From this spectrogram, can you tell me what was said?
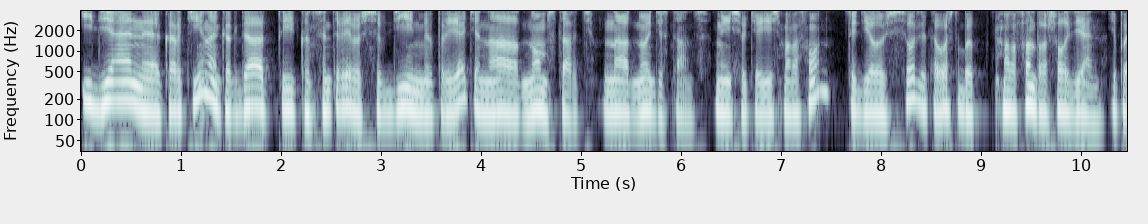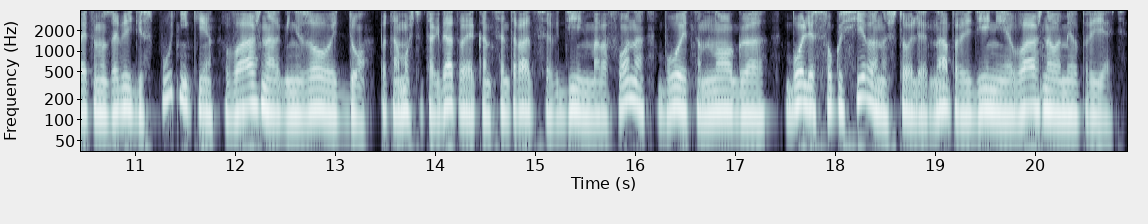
идеальная картина, когда ты концентрируешься в день мероприятия на одном старте, на одной дистанции. Если у тебя есть марафон, ты делаешь все для того, чтобы марафон прошел идеально. И поэтому забеги спутники важно организовывать до, потому что тогда твоя концентрация в день марафона будет намного более сфокусирована, что ли, на проведении важного мероприятия.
